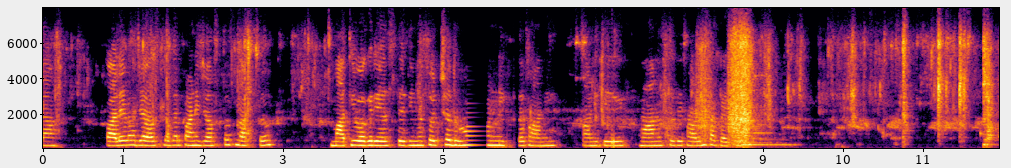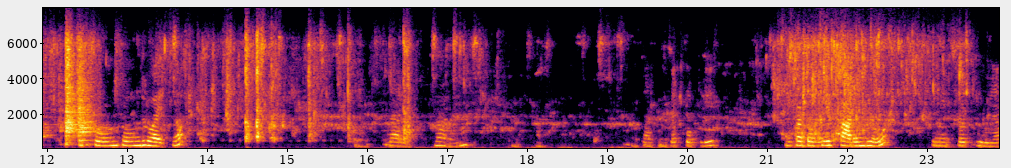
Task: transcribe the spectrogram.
भाज्या पालेभाज्या असल्या तर पाणी जास्तच लागतं. माती वगैरे असते तिने स्वच्छ धुवून निघतं पाणी. आणि ते घाण असतं ते काढून टाकायचं. चोळून चोळून धुवायचं. झालं. झालं ना? टोपलीत एका टोपलीत काढून घेऊ. मिक्सर ठेवूया.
